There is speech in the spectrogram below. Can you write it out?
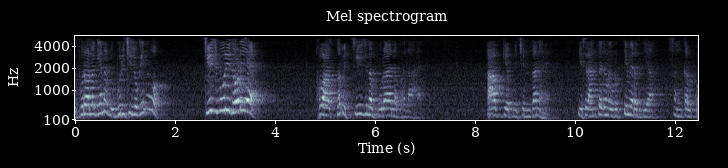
बुरा लग गया ना बुरी चीज़ होगी ना वो। चीज़ बुरी थोड़ी है। वास्तव में चीज़ न बुरा है न भला है। आपके अपने चिंतन है। इसलिए अंतगण वृत्ति में रख दिया, संकल्प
